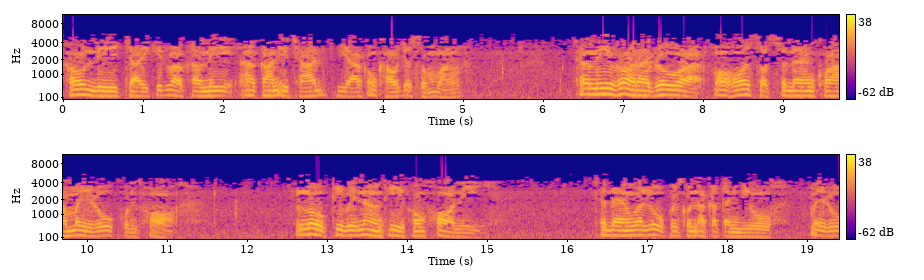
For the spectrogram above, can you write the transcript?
เขาดีใจคิดว่าคราวนี้อาการอิจฉาอยาของเขาจะสมหวัง ทั้งนี้เพราะอะไรเพราะว่าโมโหสดแสดงความไม่รู้คุณพ่อลูกที่ไปนั่งที่ของพ่อนี่ แสดงว่าลูกเป็นคนอกตัญญูไม่รู้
